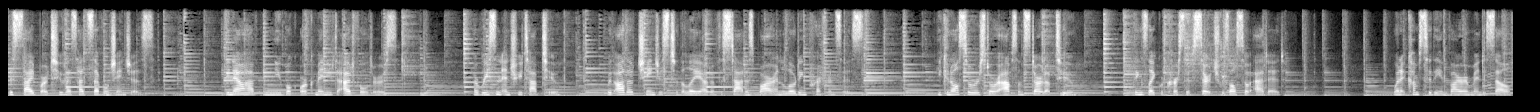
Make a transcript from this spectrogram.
This sidebar too has had several changes. You now have a new bookmark menu to add folders, a recent entry tab too, with other changes to the layout of the status bar and loading preferences. You can also restore apps on startup too. Things like recursive search was also added. When it comes to the environment itself,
